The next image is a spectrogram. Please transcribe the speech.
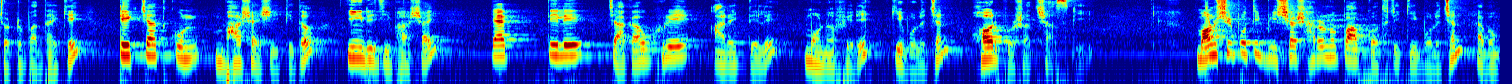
চট্টোপাধ্যায়কে। টেকচাঁদ কোন ভাষায় শিক্ষিত? ইংরেজি ভাষায়। এক তেলে চাকাও ঘুরে আরেক তেলে মনও ফেরে কে বলেছেন? হরপ্রসাদ শাস্ত্রী। মানুষের প্রতি বিশ্বাস হারানো পাপ কথাটি কি বলেছেন এবং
